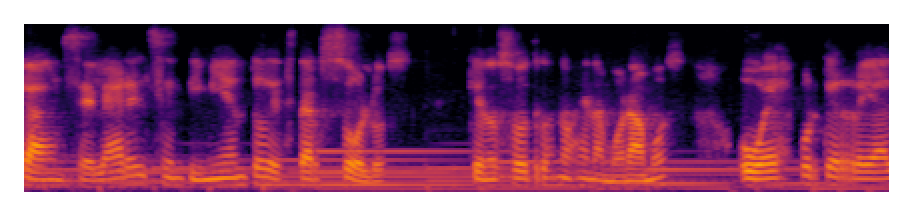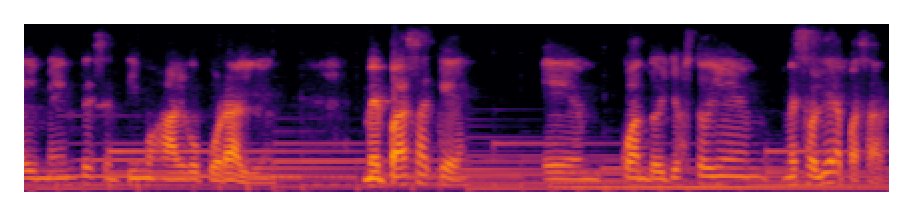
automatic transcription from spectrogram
cancelar el sentimiento de estar solos que nosotros nos enamoramos o es porque realmente sentimos algo por alguien. Me pasa que em, cuando yo estoy en, me solía pasar,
